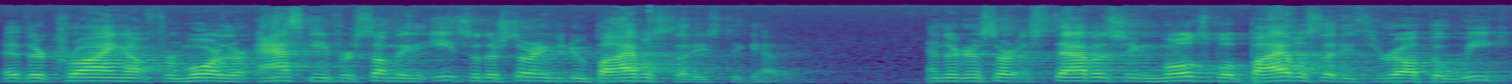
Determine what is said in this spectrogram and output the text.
They're crying out for more. They're asking for something to eat, so they're starting to do Bible studies together. And they're going to start establishing multiple Bible studies throughout the week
